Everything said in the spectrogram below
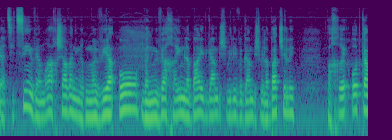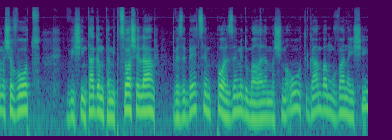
ועציצים ואמרה עכשיו אני מביאה אור ואני מביאה חיים לבית גם בשבילי וגם בשביל הבת שלי. ואחרי עוד כמה שבועות והיא שינתה גם את המקצוע שלה וזה בעצם פה, על זה מדובר, על המשמעות, גם במובן האישי,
